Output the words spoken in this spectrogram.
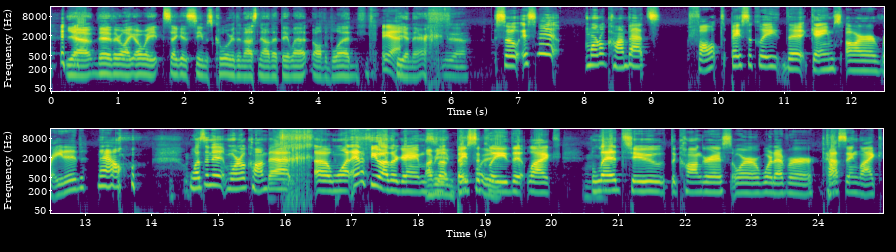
yeah, they're, they're like, oh wait, Sega seems cooler than us now that they let all the blood Yeah. be in there. yeah. so isn't it Mortal Kombat's fault basically that games are rated now? Wasn't it Mortal Kombat uh, one and a few other games I mean, that basically that like led to the Congress or whatever passing like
